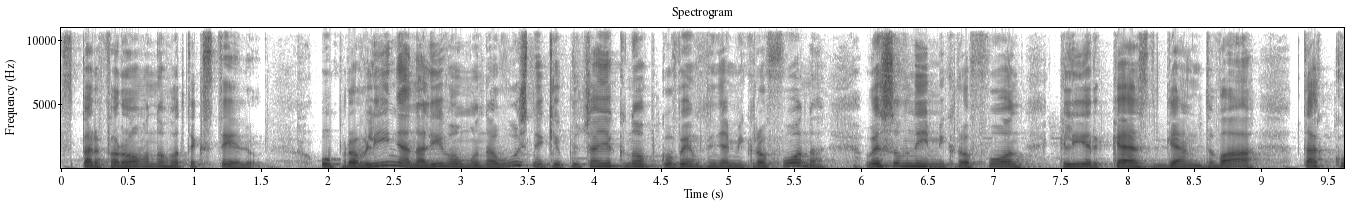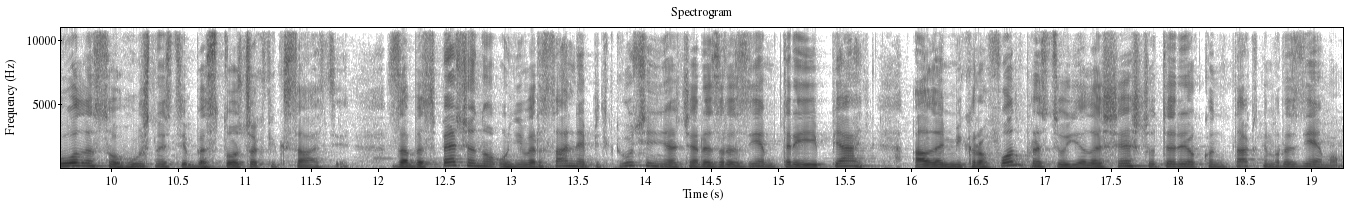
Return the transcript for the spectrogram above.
з перфорованого текстилю. Управління на лівому навушнику включає кнопку вимкнення мікрофона, висувний мікрофон Clearcast Gen 2 та колесо гучності без точок фіксації. Забезпечено універсальне підключення через роз'єм 3.5, але мікрофон працює лише з чотириконтактним роз'ємом.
